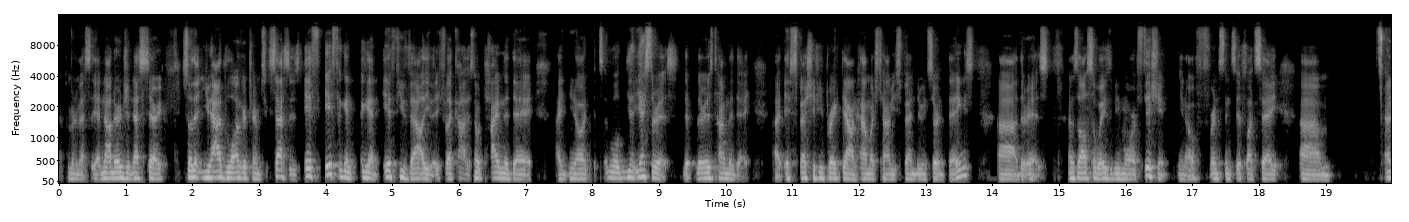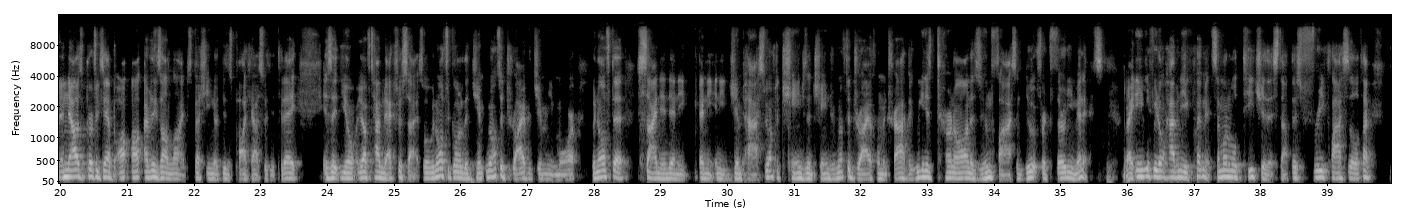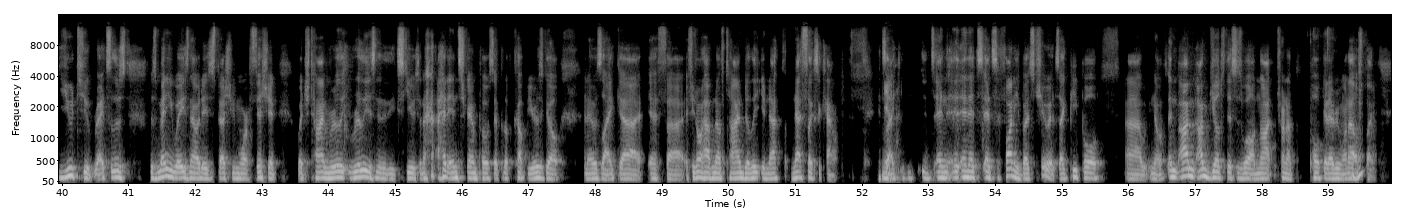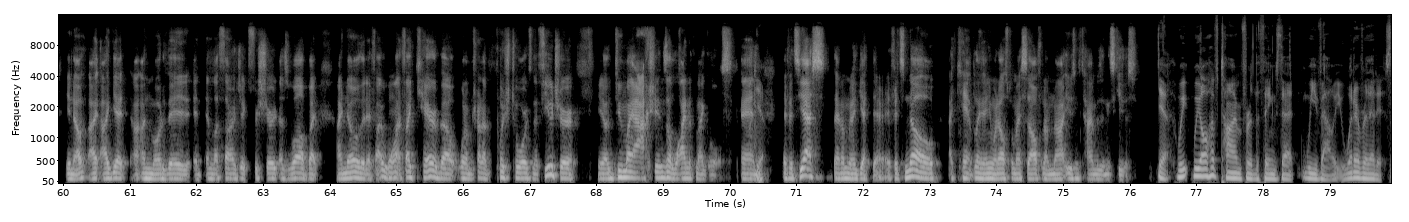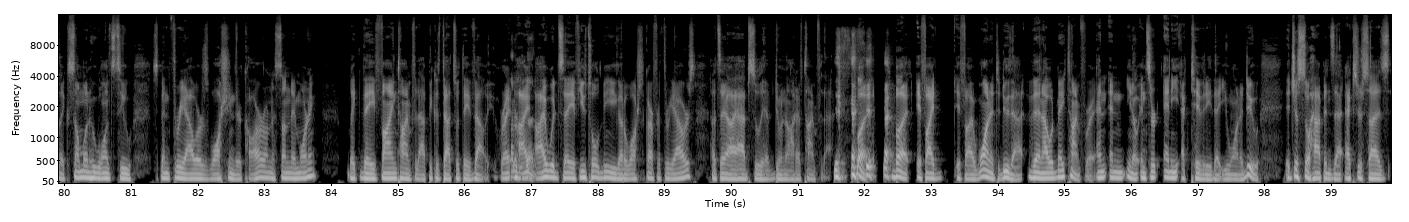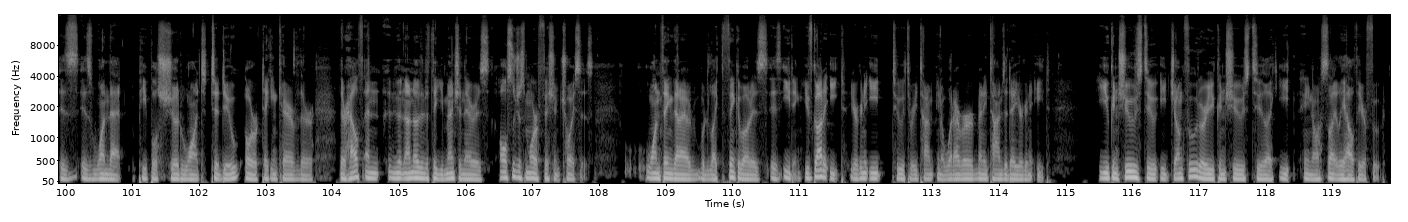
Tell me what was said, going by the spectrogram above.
I'm gonna mess it. Yeah, not urgent, necessary, so that you have longer term successes. If if again again if you value it, if you're like, oh, there's no time in the day, I you know, it's well, yes, there is. There, there is time in the day, uh, especially if you break down how much time you spend doing certain things. Uh, there is. And there's also ways to be more efficient. You know, for instance, if let's say um, and now it's a perfect example. All, all, everything's online, especially you know, do this podcast with you today. Is that you know you have time to exercise? Well, we don't have to go to the gym. We don't have to drive to the gym anymore. We don't have to sign into any any any gym pass. We don't have to change the change room. We don't have to drive home in traffic. We can just turn on a Zoom class and do it for 30 minutes, right? Even if we don't have any equipment, someone will teach you this stuff. There's free classes all the time. YouTube, right? So there's there's many ways nowadays, especially more efficient, which time really, really isn't the excuse. And I had an Instagram post I put up a couple years ago, and it was like, uh, if uh, if you don't have enough time, delete your Netflix account. It's yeah. like, it's, and and it's it's funny, but it's true. It's like people uh, you know, and I'm I'm guilty of this as well. I'm not trying to poke at everyone else, mm-hmm. but you know, I, I get unmotivated and, and, lethargic for sure as well. But I know that if I want, if I care about what I'm trying to push towards in the future, you know, do my actions align with my goals? And yeah. if it's yes, then I'm going to get there. If it's no, I can't blame anyone else but myself, and I'm not using time as an excuse. Yeah, we, we all have time for the things that we value, whatever that is. Like someone who wants to spend three hours washing their car on a Sunday morning, like they find time for that because that's what they value, right? I, I would say if you told me you got to wash the car for three hours, I'd say I absolutely have do not have time for that. but yeah. but if I if I wanted to do that, then I would make time for it. And and you know insert any activity that you want to do. It just so happens that exercise is is one that people should want to do or taking care of their their health. And another thing you mentioned there is also just more efficient choices one thing that I would like to think about is is eating. You've got to eat. You're going to eat two, three times, you know, whatever many times a day you're going to eat. You can choose to eat junk food, or you can choose to like eat, you know, slightly healthier food.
